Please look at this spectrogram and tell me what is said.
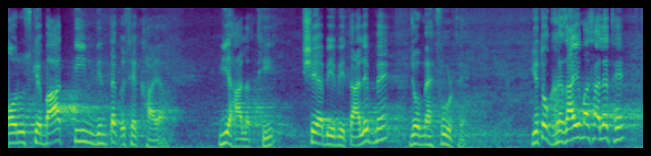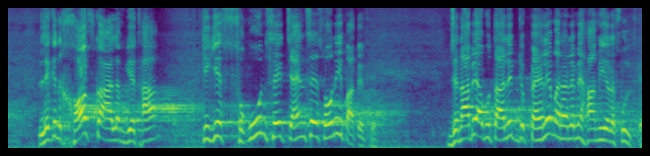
और उसके बाद तीन दिन तक उसे खाया। ये हालत थी शे अबी अबी तालिब में जो महसूर थे। ये तो गज़ाई मसाले थे, लेकिन खौफ का आलम यह था कि ये सुकून से, चैन से सो नहीं पाते थे। जनाब अबू तालिब जो पहले मरहले में हामी रसूल थे,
